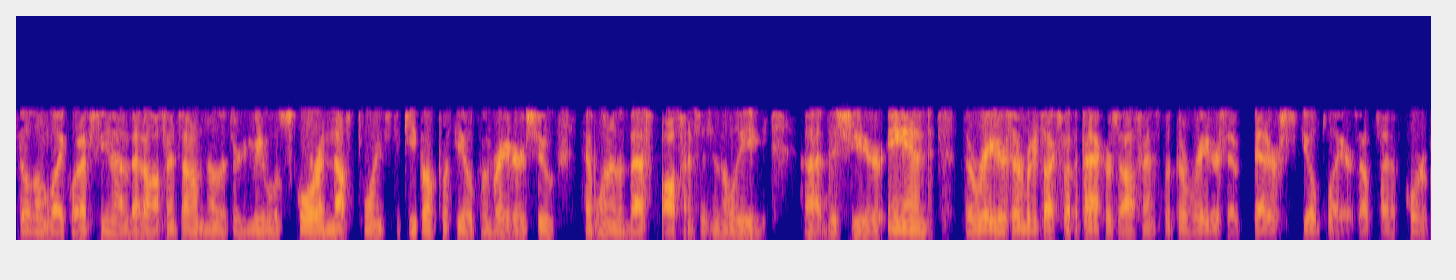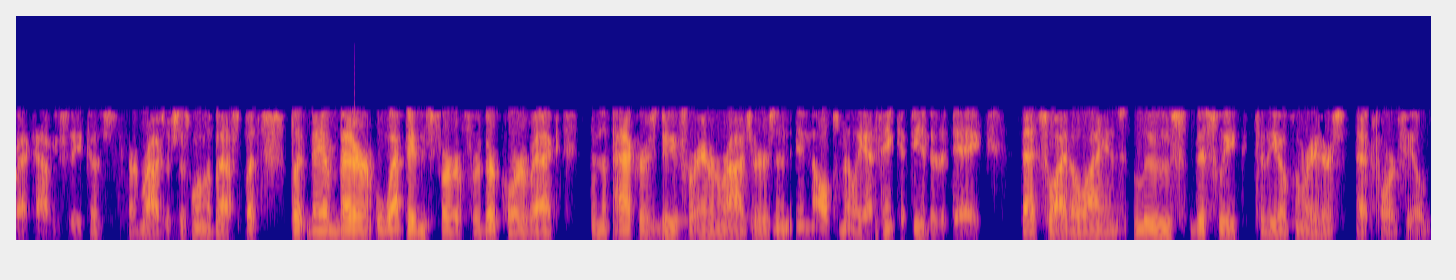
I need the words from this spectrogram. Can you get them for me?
still don't like what I've seen out of that offense. I don't know that they're going to be able to score enough points to keep up with the Oakland Raiders, who have one of the best offenses in the league uh, this year. And the Raiders, everybody talks about the Packers offense, but the Raiders have better skill players outside of quarterback, obviously, because Aaron Rodgers is one of the best. But but they have better weapons for for their quarterback than the Packers do for Aaron Rodgers. And, and ultimately, I think at the end of the day, that's why the Lions lose this week to the Oakland Raiders at Ford Field.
